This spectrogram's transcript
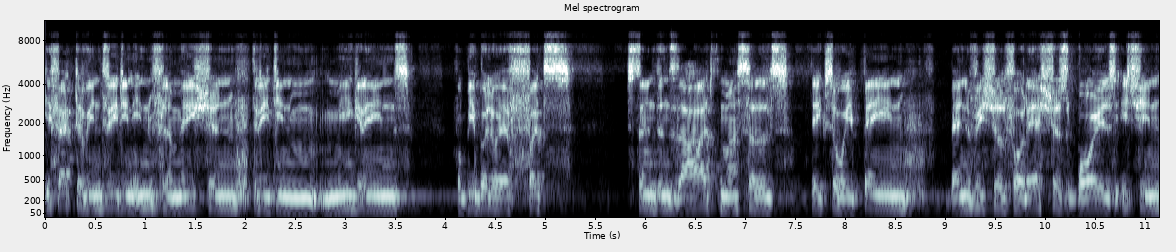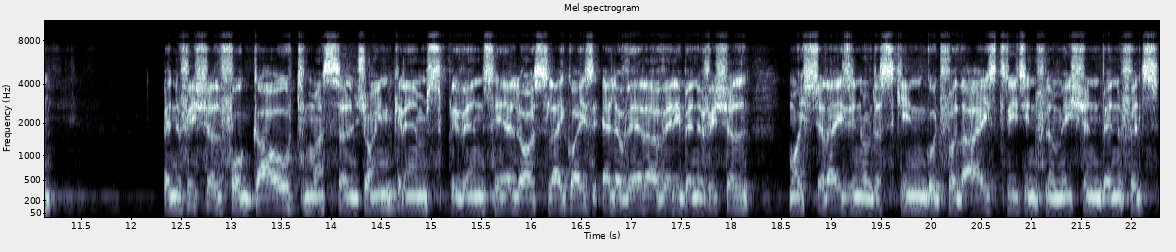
effective in treating inflammation, treating migraines. For people who have fits, strengthens the heart muscles, takes away pain, beneficial for rashes, boils, itching. beneficial for gout, muscle, joint cramps, prevents hair loss. Likewise, aloe vera, very beneficial, moisturizing of the skin, good for the eyes, treats inflammation, benefits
